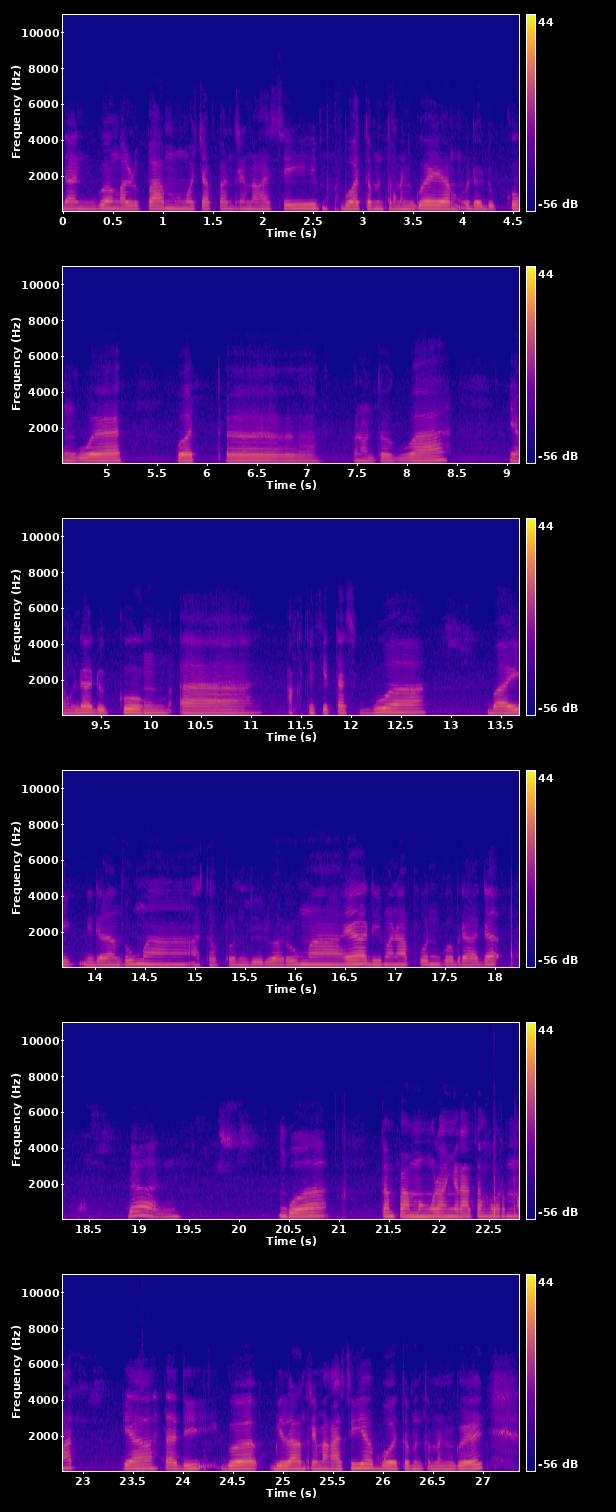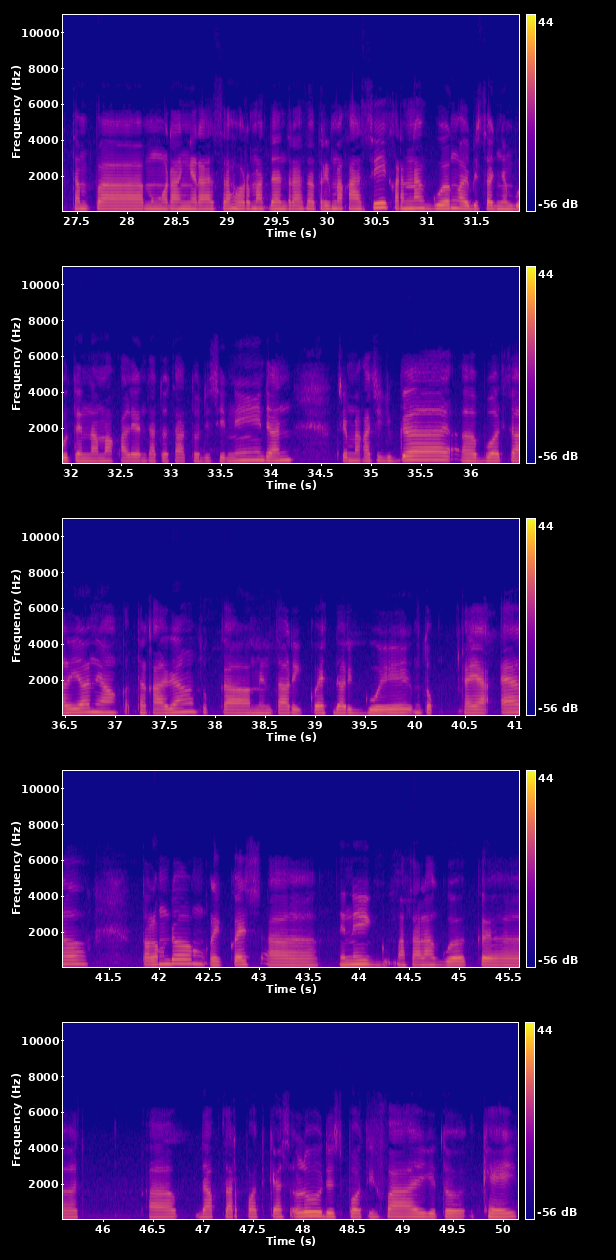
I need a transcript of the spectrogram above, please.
Dan gue nggak lupa mengucapkan terima kasih buat teman-teman gue yang udah dukung gue, buat uh, penonton gue yang udah dukung uh, aktivitas gue baik di dalam rumah ataupun di luar rumah ya di mana pun gue berada. Dan gue tanpa mengurangi rasa hormat ya tadi gue bilang terima kasih ya buat teman-teman gue. Tanpa mengurangi rasa hormat dan rasa terima kasih karena gue nggak bisa nyebutin nama kalian satu-satu di sini. Dan terima kasih juga uh, buat kalian yang terkadang suka minta request dari gue untuk kayak L tolong dong request uh, ini masalah gue ke uh, daftar podcast lu di Spotify gitu. Oke? okay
